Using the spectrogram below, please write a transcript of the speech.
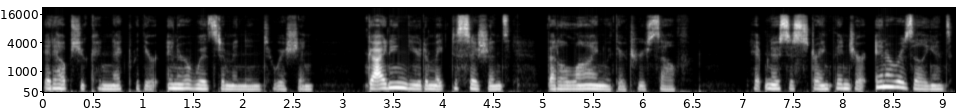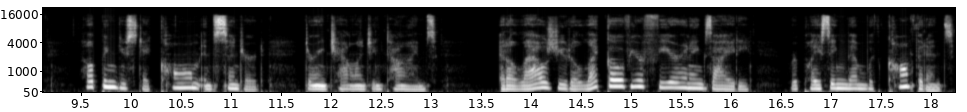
It helps you connect with your inner wisdom and intuition, guiding you to make decisions that align with your true self. Hypnosis strengthens your inner resilience, helping you stay calm and centered during challenging times. It allows you to let go of your fear and anxiety, replacing them with confidence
